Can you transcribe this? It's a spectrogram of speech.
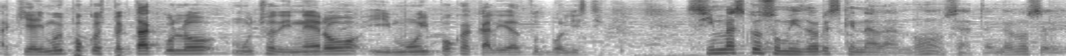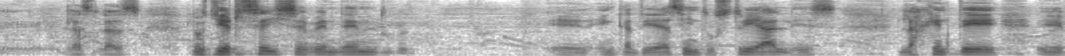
aquí hay muy poco espectáculo, mucho dinero y muy poca calidad futbolística. Sí, más consumidores que nada, ¿no? O sea, tenemos eh, las, las- los jerseys se venden en, en cantidades industriales, la gente eh,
